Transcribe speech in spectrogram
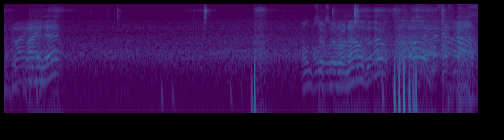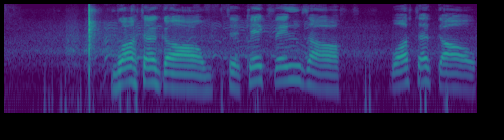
De Bruyne. Onto Ronaldo. What a goal to kick things off. What a goal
